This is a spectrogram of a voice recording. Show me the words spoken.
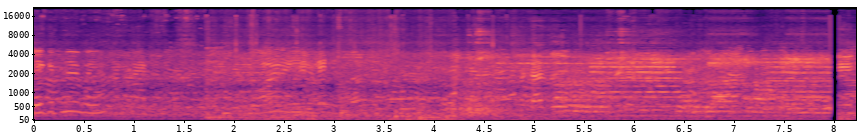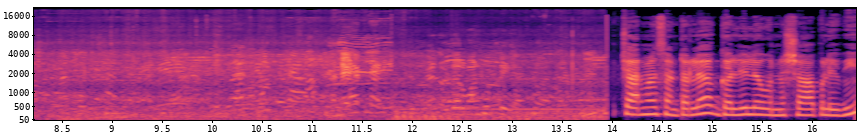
ये कितने हैं भैया చార్మినార్ సెంటర్లో గల్లీలో ఉన్న షాపులు ఇవి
